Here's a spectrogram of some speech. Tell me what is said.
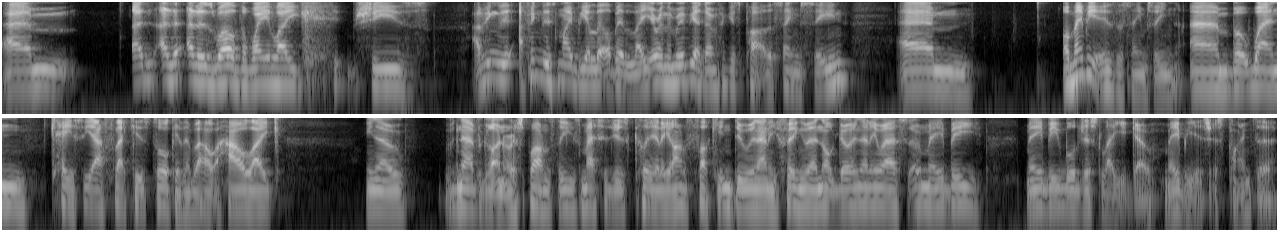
um, and and and as well the way like she's. I think th- I think this might be a little bit later in the movie. I don't think it's part of the same scene. Um, or maybe it is the same scene. Um, but when Casey Affleck is talking about how like, you know, we've never gotten a response. These messages clearly aren't fucking doing anything. They're not going anywhere. So maybe, maybe we'll just let you go. Maybe it's just time to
